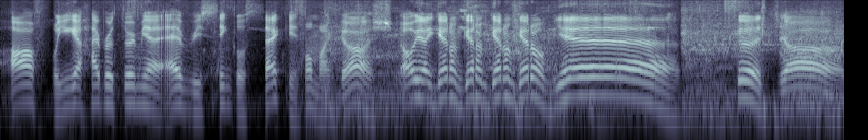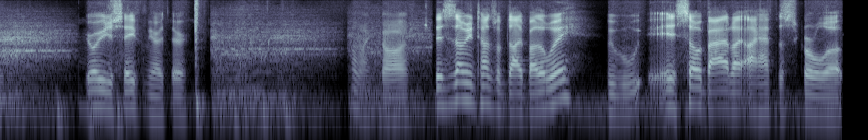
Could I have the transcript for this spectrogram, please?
awful. You get hyperthermia every single second. Oh my gosh. Oh yeah, get him, get him, get him, get him. Yeah. Good job. Girl, you just saved me right there. Oh my gosh. This is how many times I've died, by the way. It's so bad, I have to scroll up.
